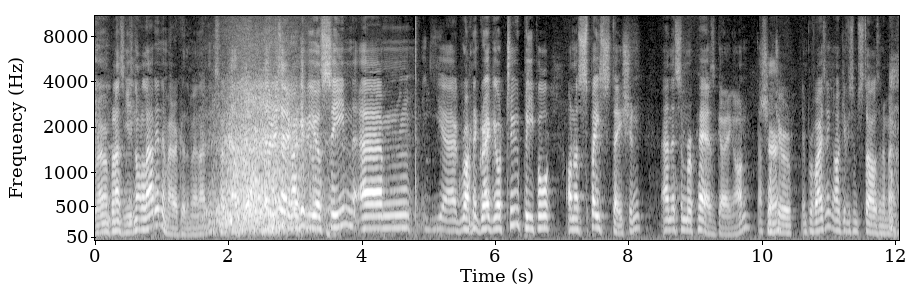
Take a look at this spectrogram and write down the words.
Roman Polanski. He's not allowed in America at the moment, I think so. there it is. Anyway, I'll give you your scene. Um, yeah, Ryan and Greg, you're two people on a space station, and there's some repairs going on. That's what you're improvising. I'll give you some styles in a moment.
